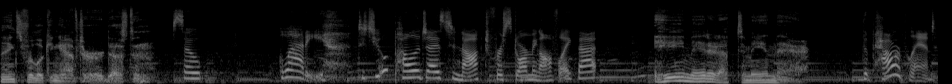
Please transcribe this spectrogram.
Thanks for looking after her, Dustin. So, Gladdy, did you apologize to Noct for storming off like that? He made it up to me in there. The power plant?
